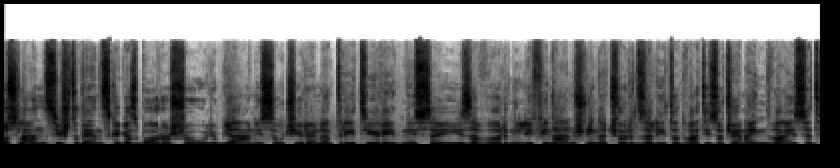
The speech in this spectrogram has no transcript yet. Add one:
Poslanci študentskega zbora šov v Ljubljani so včeraj na tretji redni seji zavrnili finančni načrt za leto 2021.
